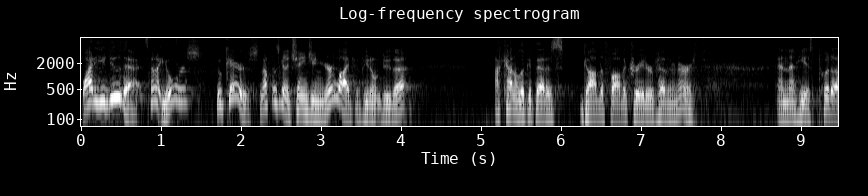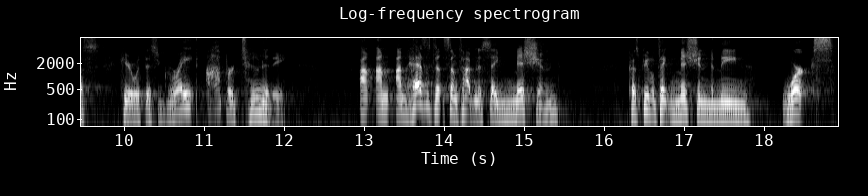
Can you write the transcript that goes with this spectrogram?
Why do you do that? It's not yours. Who cares? Nothing's going to change in your life if you don't do that. I kind of look at that as God the Father, creator of heaven and earth and that He has put us here with this great opportunity. I'm, I'm hesitant sometimes to say mission because people take mission to mean works.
